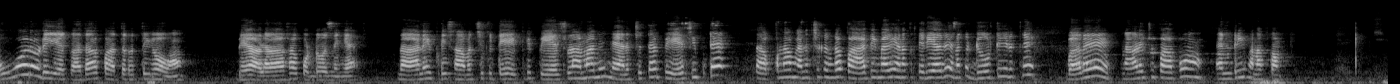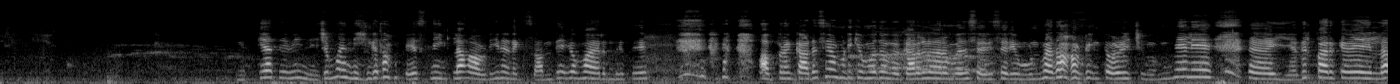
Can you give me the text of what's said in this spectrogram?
ஒவ்வொருடைய கதாபாத்திரத்தையும் அப்படியே அழகா கொண்டு வந்தீங்க. நானே இப்படி சமைச்சுக்கிட்டே இப்படி பேசலாமான்னு நினைச்சுட்டேன் பேசிவிட்டேன் தப்புனா நினைச்சுக்கோங்க பாட்டி மாதிரி எனக்கு தெரியாது எனக்கு டியூட்டி இருக்கு. வரேன். நாளைக்கு பார்ப்போம். நன்றி வணக்கம். நித்யாதேவி நிஜமா நீங்க தான் பேசுனீங்களா? அப்படின்னு எனக்கு சந்தேகமா இருந்தது. அப்புறம் கடைசியா முடிக்கும் போது உங்க கரல் வரும்போது சரி சரி உண்மைதான் அப்படின்னு தோழிச்சு உண்மையிலேயே எதிர்பார்க்கவே இல்லை.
